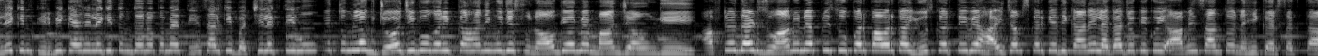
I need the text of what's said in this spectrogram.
लेकिन फिर भी कहने लगी, तुम दोनों को मैं तीन साल की बच्ची लगती हूँ। तुम लोग जो अजीबो गरीब कहानी मुझे सुनाओगे और मैं मान जाऊँगी। आफ्टर दैट जुआन उन्हें अपनी सुपर पावर का यूज़ करते हुए हाई जंप्स करके दिखाने लगा, जो कि कोई आम इंसान तो नहीं कर सकता।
